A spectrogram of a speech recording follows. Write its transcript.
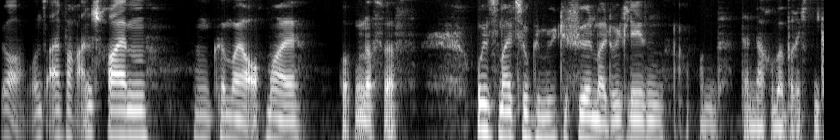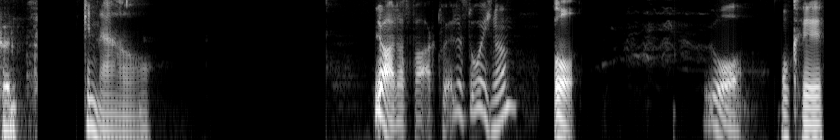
Ja, uns einfach anschreiben. Dann können wir ja auch mal gucken, dass wir es uns mal zu Gemüte führen, mal durchlesen und dann darüber berichten können. Genau. Ja, das war aktuelles durch, ne? Oh. Ja. Okay.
